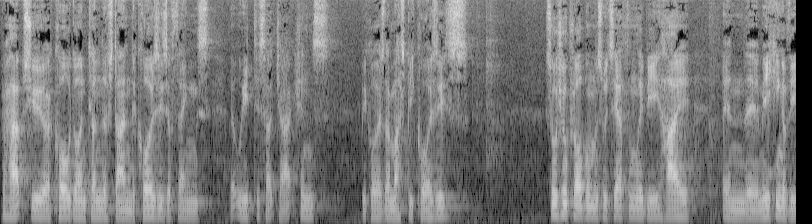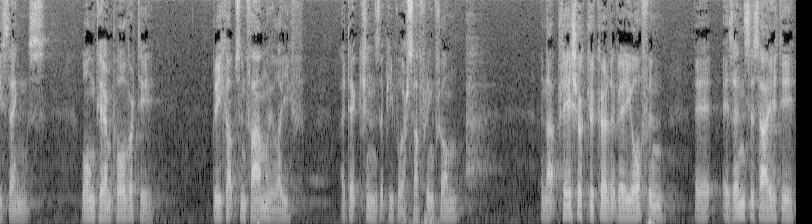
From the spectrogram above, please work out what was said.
perhaps you are called on to understand the causes of things that lead to such actions, because there must be causes. Social problems would certainly be high in the making of these things long term poverty, breakups in family life, addictions that people are suffering from. And that pressure cooker that very often uh, is in society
